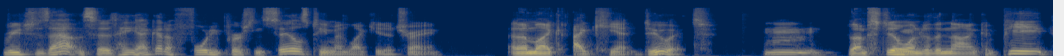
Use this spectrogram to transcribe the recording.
reaches out, and says, "Hey, I got a forty-person sales team. I'd like you to train." And I'm like, "I can't do it." Mm. I'm still under the non-compete.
